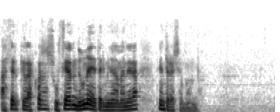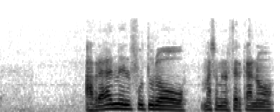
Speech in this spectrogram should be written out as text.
hacer que las cosas sucedan de una determinada manera dentro de ese mundo. ¿Habrá en el futuro más o menos cercano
